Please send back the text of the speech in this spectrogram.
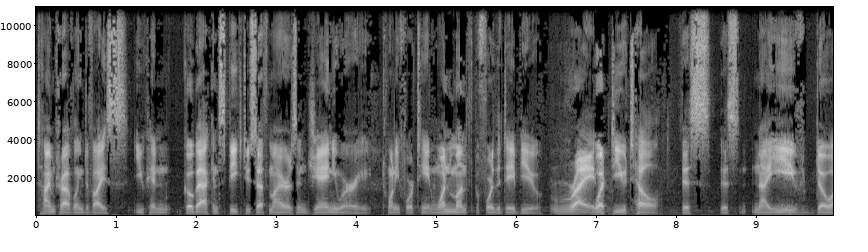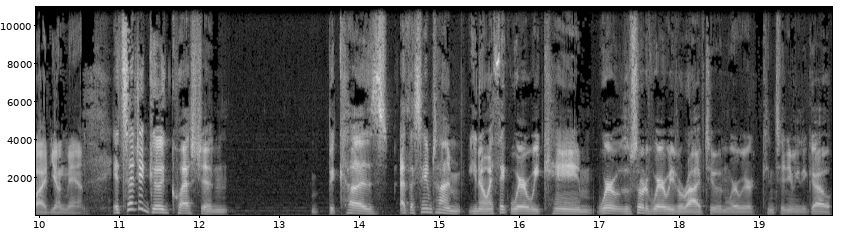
time traveling device. You can go back and speak to Seth Meyers in January 2014, one month before the debut. Right. What do you tell this this naive, doe-eyed young man? It's such a good question because at the same time, you know, I think where we came, where sort of where we've arrived to, and where we're continuing to go.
